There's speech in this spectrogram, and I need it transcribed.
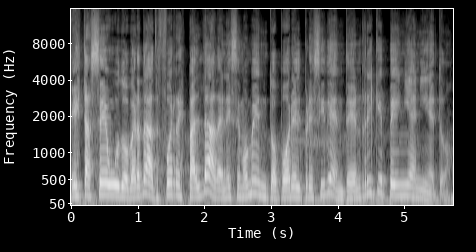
Esta pseudo verdad fue respaldada en ese momento por el presidente Enrique Peña Nieto.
